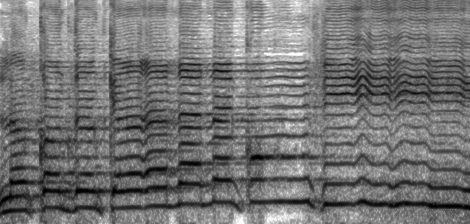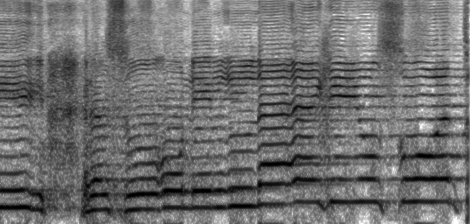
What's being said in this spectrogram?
لقد كان لكم في رسول الله يسوة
